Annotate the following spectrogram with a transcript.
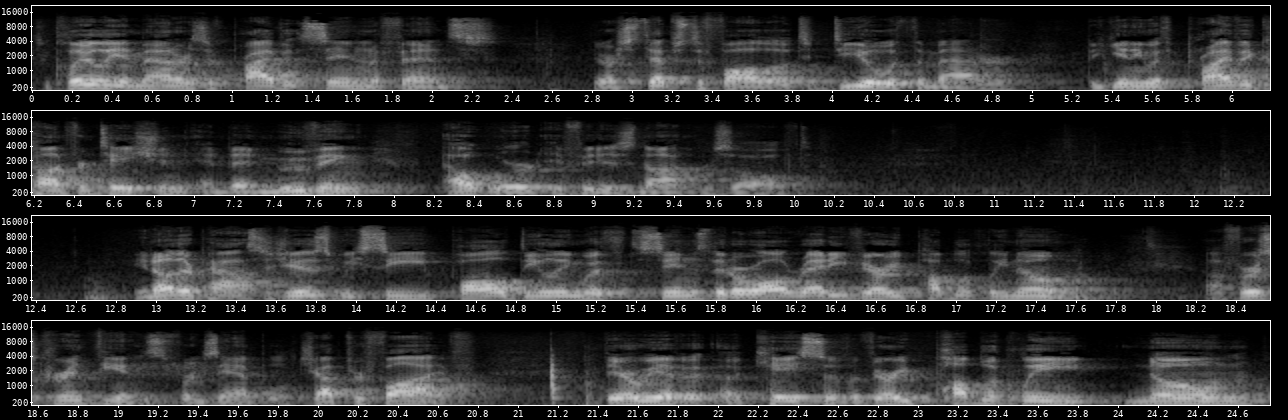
So clearly, in matters of private sin and offense, there are steps to follow to deal with the matter, beginning with private confrontation and then moving outward if it is not resolved. In other passages, we see Paul dealing with sins that are already very publicly known. Uh, 1 Corinthians, for example, chapter 5. There we have a, a case of a very publicly known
